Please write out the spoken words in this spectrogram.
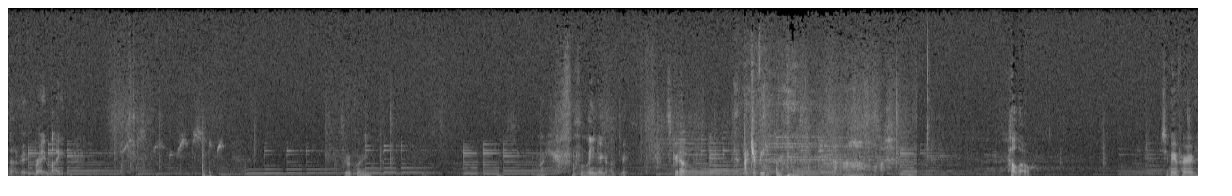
not a very bright light. Is he recording? Why leaning on me? Scoot up. Put your feet up. Hello. So you may have heard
